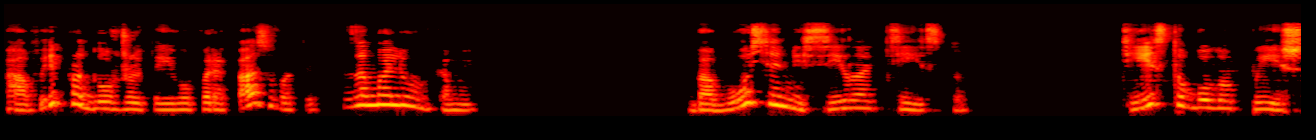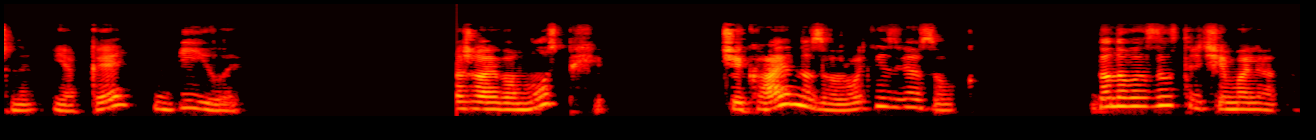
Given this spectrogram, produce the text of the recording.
а ви продовжуєте його переказувати за малюнками. Бабуся місіла тісто. Тісто було пишне, яке біле. Бажаю вам успіхів. Чекаю на зворотній зв'язок. До нових зустрічей, малята!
